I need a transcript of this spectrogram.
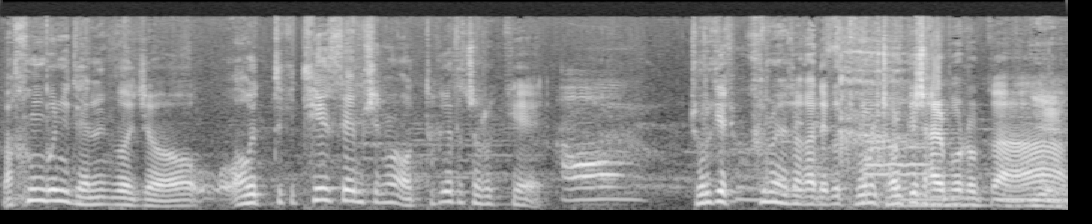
막 흥분이 되는 거죠. 어떻게 TSMC는 어떻게 해서 저렇게 어, 저렇게 큰 회사가 되고 돈을 저렇게 잘 벌을까?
